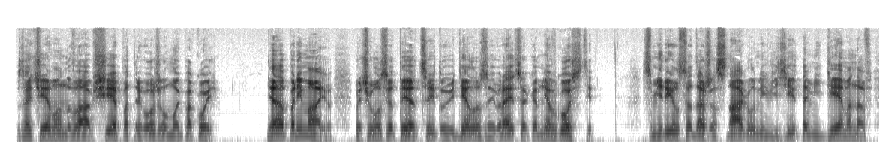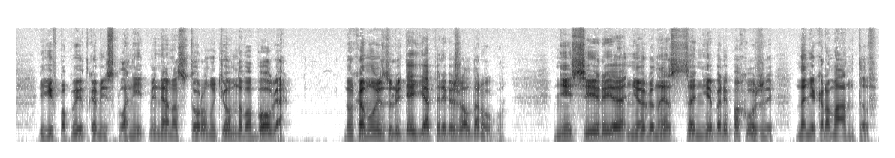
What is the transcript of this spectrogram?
зачем он вообще потревожил мой покой. Я понимаю, почему святые отцы то и дело заявляются ко мне в гости. Смирился даже с наглыми визитами демонов и их попытками склонить меня на сторону темного бога. Но кому из людей я перебежал дорогу? Ни Сирия, ни Агнесса не были похожи на некромантов.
